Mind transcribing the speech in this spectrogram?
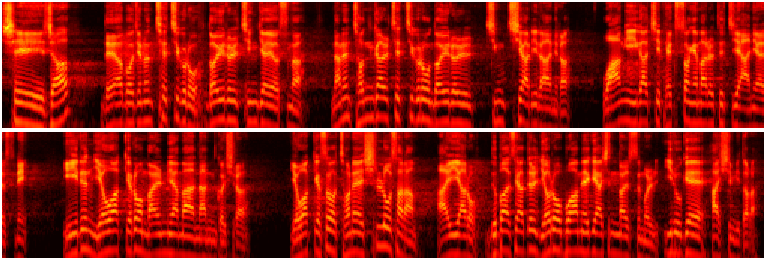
시작. 내 아버지는 채찍으로 너희를 징계하였으나 나는 전갈 채찍으로 너희를 징치하리라 아니라 왕이 이같이 백성의 말을 듣지 아니하였으니 이 일은 여호와께로 말미암아 난 것이라 여호와께서 전에 실로 사람 아이야로 느바세 아들 여로보암에게 하신 말씀을 이루게 하심이더라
